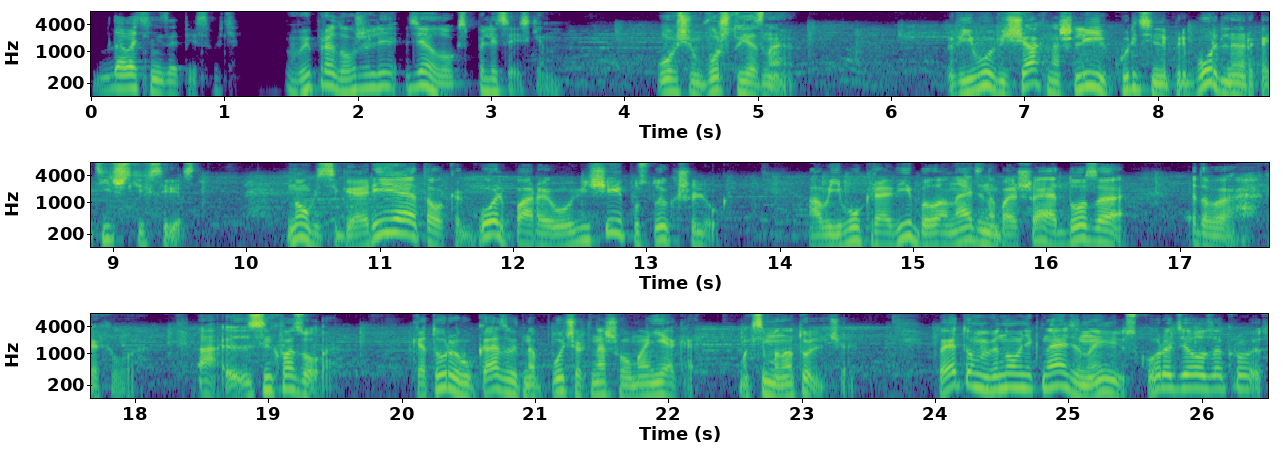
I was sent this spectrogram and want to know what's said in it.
давайте не записывать. Вы продолжили диалог с полицейским. В общем, вот что я знаю. В его вещах нашли курительный прибор для наркотических средств. Много сигарет, алкоголь, пара его вещей и пустой кошелек. А в его крови была найдена большая доза этого, как его, а, синхвазола, который указывает на почерк нашего маньяка, Максима Анатольевича. Поэтому виновник найден, и скоро дело закроют.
